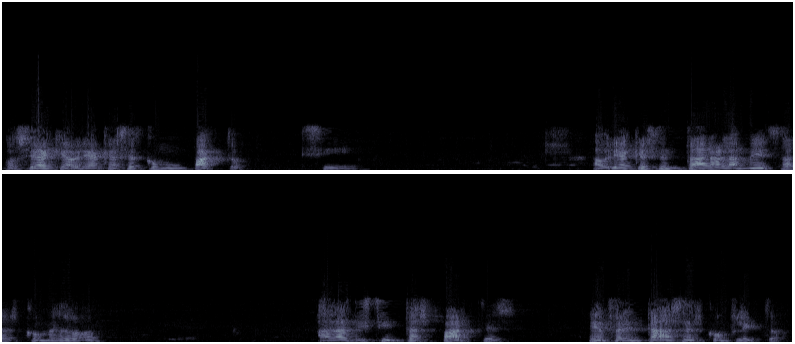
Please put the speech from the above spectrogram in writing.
O sea que habría que hacer como un pacto. Sí, Habría que sentar a la mesa del comedor a las distintas partes enfrentadas en el conflicto.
